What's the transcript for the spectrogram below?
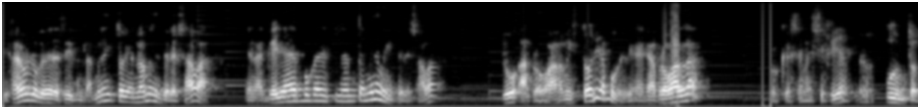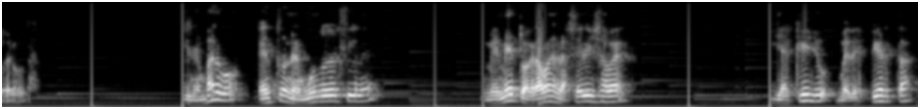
Fijaros lo que voy a decir, a mí la historia no me interesaba. En aquella época de estudiante a mí no me interesaba. Yo aprobaba mi historia porque tenía que aprobarla, porque se me exigía, pero punto pelota. Sin embargo, entro en el mundo del cine, me meto a grabar en la serie Isabel y aquello me despierta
